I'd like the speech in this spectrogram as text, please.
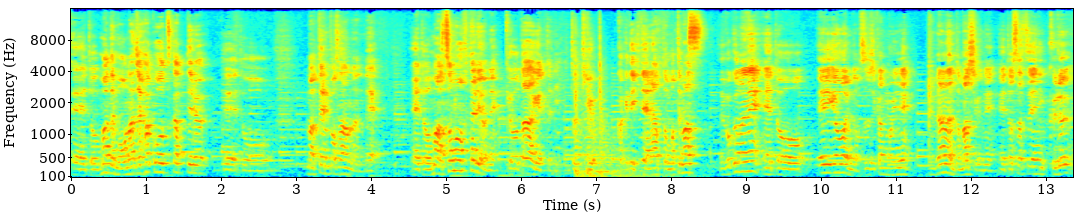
えっ、とまあでも同じ箱を使ってるえっ、とまあ店舗さんなんでえっ、とまあその2人をね今日ターゲットにドッキリをかけていきたいなと思ってます。僕のね、えーと、営業終わりの数時間後にねランランとマッシュがね、えーと、撮影に来る、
